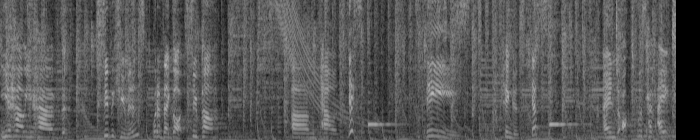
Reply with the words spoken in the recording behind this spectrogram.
you know how you have superhumans? What have they got? Super. Um, powers. Yes. These. Fingers. Yes. And octopus have eight.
